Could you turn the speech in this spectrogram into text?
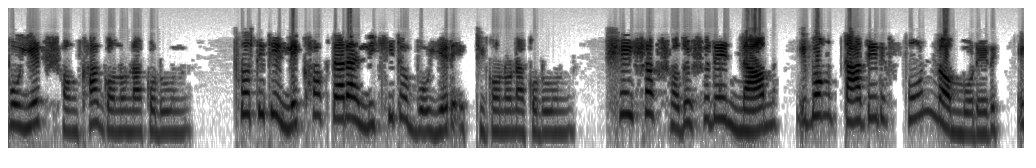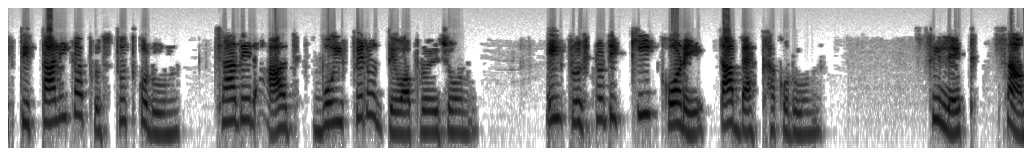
বইয়ের সংখ্যা গণনা করুন। প্রতিটি লেখক দ্বারা লিখিত বইয়ের একটি গণনা করুন। সেই সব সদস্যদের নাম এবং তাদের ফোন নম্বরের একটি তালিকা প্রস্তুত করুন, যাদের আজ বই ফেরত দেওয়া প্রয়োজন। এই প্রশ্নটি কি করে তা ব্যাখ্যা করুন। সিলেক্ট সাম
